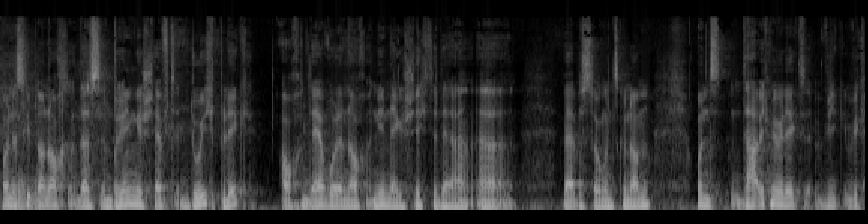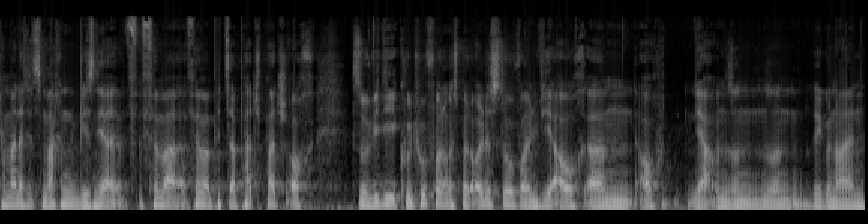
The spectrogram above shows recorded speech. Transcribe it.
Und es gibt auch noch das Brillengeschäft Durchblick. Auch der wurde noch nie in der Geschichte der Werbeslogans genommen. Und da habe ich mir überlegt, wie, wie kann man das jetzt machen? Wir sind ja Firma, Firma Pizza Patsch Patsch, auch so wie die Kulturförderung aus Bad Oldesloe wollen wir auch, ähm, auch ja, unseren, unseren regionalen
